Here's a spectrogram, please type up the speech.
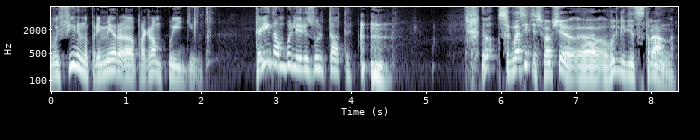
в эфире, например, э, программы «Поединок». Какие там были результаты? Ну, согласитесь, вообще выглядит странно.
